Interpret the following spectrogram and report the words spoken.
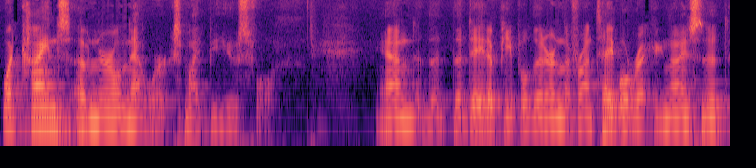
What kinds of neural networks might be useful? And the, the data people that are in the front table recognize that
